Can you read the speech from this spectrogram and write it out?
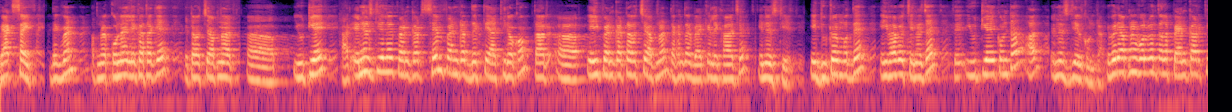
ব্যাক সাইড, দেখবেন আপনার কোনায় লেখা থাকে, এটা হচ্ছে আপনার ইউটিআই আর এনএসডিএল এর PAN card, same PAN card দেখতে একই রকম, তার এই প্যান কার্ডটা হচ্ছে আপনার, দেখেন তার ব্যাকে লেখা আছে এনএসডিএল এই দুটোর মধ্যে এইভাবে চেনা যায় যে ইউটিআই কোনটা আর এনএসডিএল কোনটা। এবারে আপনারা বলবেন, তাহলে প্যান কার্ড কি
